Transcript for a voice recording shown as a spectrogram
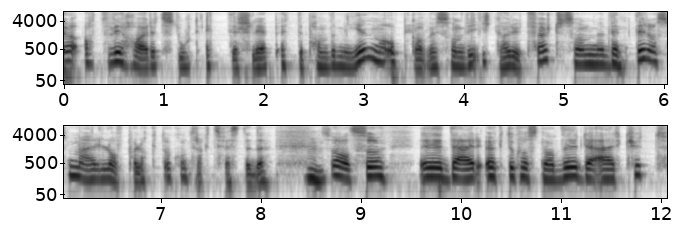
at vi har et stort etterslep etter pandemien med oppgaver som vi ikke har utført, som venter, og som er lovpålagte og kontraktsfestede. Mm. Så altså, eh, det er økte kostnader, det er kutt,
